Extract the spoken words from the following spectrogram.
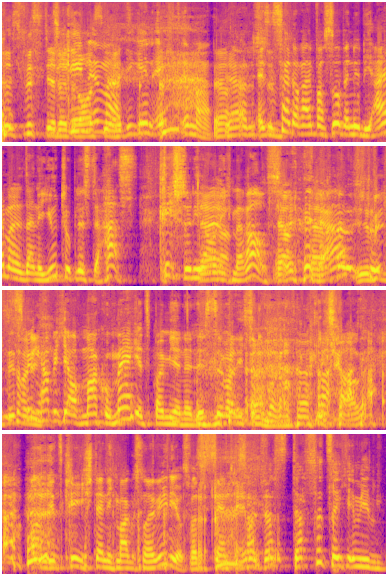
Das wisst ihr da Die gehen draußen. immer, die gehen echt immer. Ja, es ist halt auch einfach so, wenn du die einmal in deiner YouTube-Liste hast, kriegst du die Ja, auch ja. nicht mehr raus. Ja, ja, Deswegen habe ich ja auch Marco Mehr jetzt bei mir in der Liste, weil ich es einfach aufgeklickt habe. Und jetzt kriege ich ständig Markus neue Videos, was ist sehr Ey, interessant. und das, das ist tatsächlich irgendwie ein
